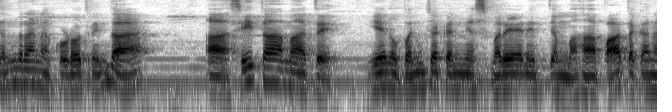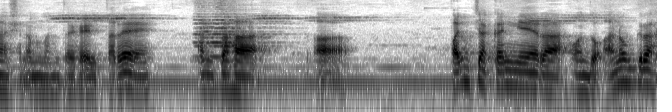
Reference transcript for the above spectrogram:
ಚಂದ್ರನ ಕೊಡೋದ್ರಿಂದ ಆ ಸೀತಾಮಾತೆ ಏನು ಪಂಚಕನ್ಯ ಸ್ಮರೇ ನಿತ್ಯಂ ಮಹಾಪಾತಕನಾಶನಂ ಅಂತ ಹೇಳ್ತಾರೆ, ಅಂತಹ ಪಂಚಕನ್ಯೆಯರ ಒಂದು ಅನುಗ್ರಹ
